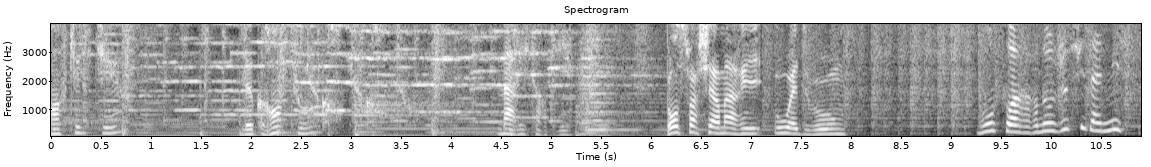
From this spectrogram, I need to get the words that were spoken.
France Culture, le grand tour. grand tour, grand tour. Marie Sorbier. Bonsoir chère Marie, où êtes-vous? Bonsoir Arnaud, je suis à Nice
